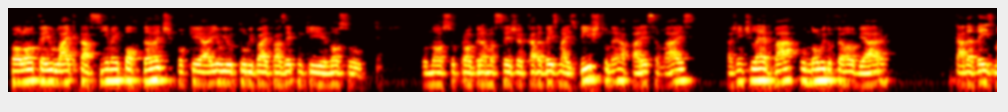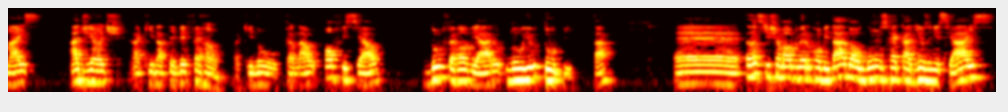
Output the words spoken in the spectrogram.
Coloca aí o like para cima, é importante, porque aí o YouTube vai fazer com que o nosso, o nosso programa seja cada vez mais visto, né? Apareça mais, a gente levar o nome do ferroviário cada vez mais adiante aqui na TV Ferrão, aqui no canal oficial do Ferroviário no YouTube, tá? É, antes de chamar o primeiro convidado, alguns recadinhos iniciais.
